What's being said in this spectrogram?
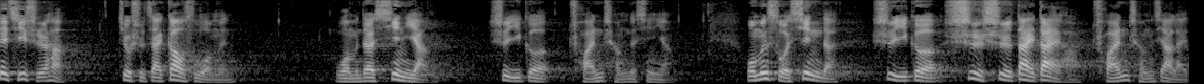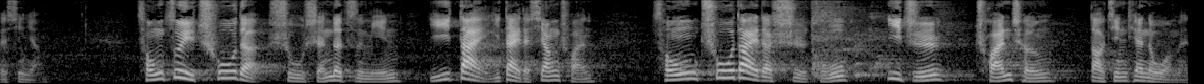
这其实哈，就是在告诉我们，我们的信仰是一个传承的信仰。我们所信的是一个世世代代哈传承下来的信仰，从最初的属神的子民一代一代的相传，从初代的使徒一直传承到今天的我们。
